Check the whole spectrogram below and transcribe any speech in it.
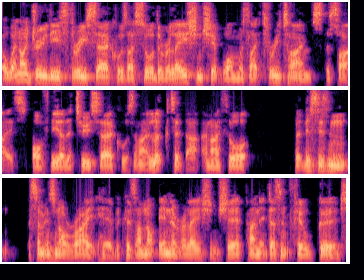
But when I drew these three circles, I saw the relationship one was like three times the size of the other two circles. And I looked at that and I thought, but this isn't, something's not right here because I'm not in a relationship and it doesn't feel good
